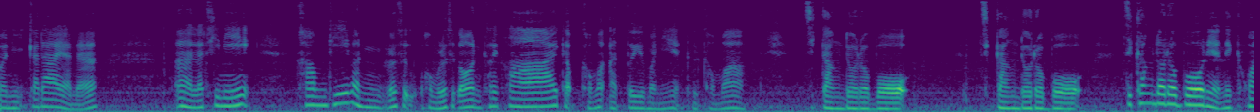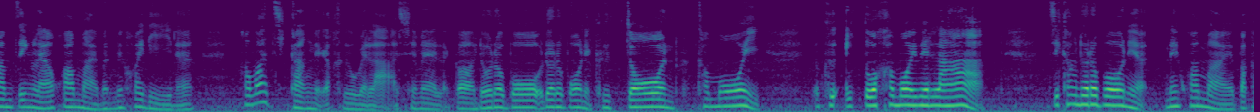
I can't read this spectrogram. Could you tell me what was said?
มานิก็ได้อะนะ อ่า แล้วทีนี้คำที่มันรู้สึกผมรู้สึกว่ามันคล้ายๆ กับคำว่าอัตตโยมานิเนี่ยคือคำว่าจิกังโดโรโบจิกังโดโรโบจิกังโดโรโบเนี่ยในความจริงแล้วความหมายมันไม่ค่อยดีนะคำว่าจิกังเนี่ยก็คือเวลาใช่ไหมแล้วก็โดโรโบโดโรโบเนี่ยคือโจรขโมย ก็คือไอตัวขโมยเวลาจิคังโดโรโบเนี่ยในความหมายปก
